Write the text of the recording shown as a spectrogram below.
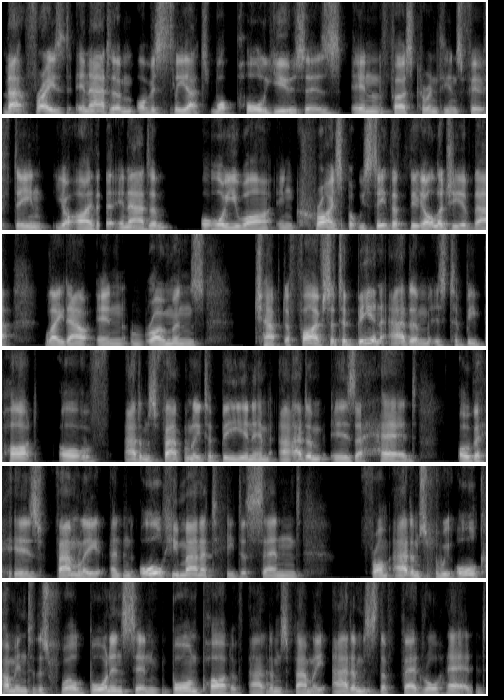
that phrase in Adam, obviously, that's what Paul uses in First Corinthians 15. You're either in Adam or you are in Christ. But we see the theology of that laid out in Romans chapter 5. So, to be in Adam is to be part of Adam's family, to be in him. Adam is a head over his family, and all humanity descend from Adam. So we all come into this world born in sin, born part of Adam's family. Adam's the federal head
